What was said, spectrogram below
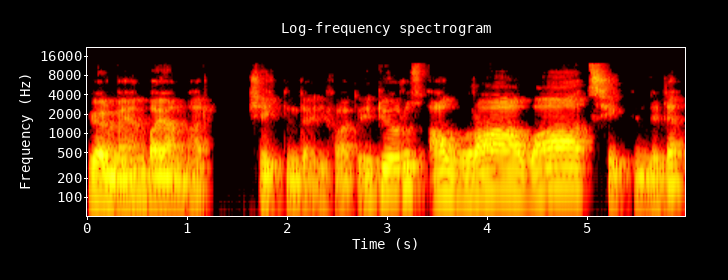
görmeyen bayanlar şeklinde ifade ediyoruz. Avravat şeklinde de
